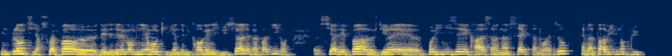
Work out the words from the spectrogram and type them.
Une plante, s'il ne reçoit pas euh, des, des, éléments minéraux qui viennent des micro-organismes du sol, elle ne va pas vivre. si elle n'est pas, je dirais, pollinisée grâce à un insecte, un oiseau, elle ne va pas vivre non plus.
